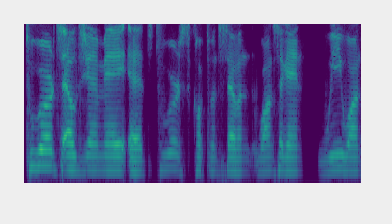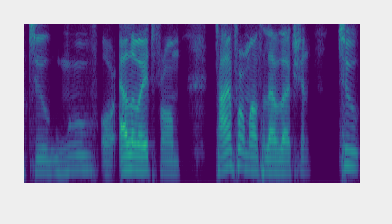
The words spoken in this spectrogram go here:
Towards LGMA, uh, towards COP27, once again, we want to move or elevate from time for multi-level action to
